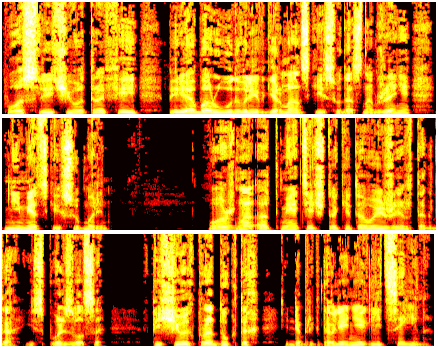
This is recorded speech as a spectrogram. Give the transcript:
После чего трофей переоборудовали в германские суда снабжения немецких субмарин. Можно отметить, что китовый жир тогда использовался в пищевых продуктах для приготовления глицерина.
